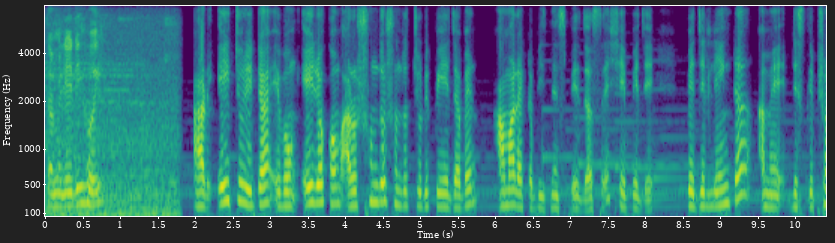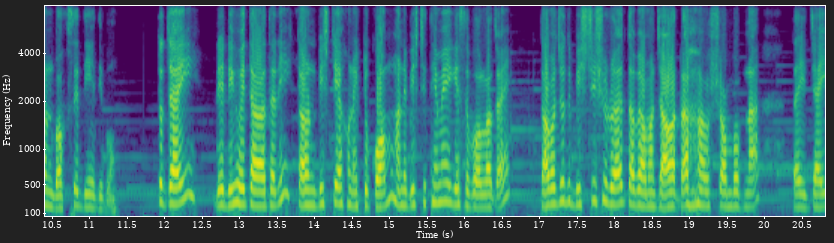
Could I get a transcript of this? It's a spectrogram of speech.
তো আমি রেডি হই। আর এই চুড়িটা এবং এই রকম আরও সুন্দর সুন্দর চুড়ি পেয়ে যাবেন। আমার একটা বিজনেস পেজ আছে, সেই পেজে। পেজের লিঙ্কটা আমি ডিসক্রিপশন বক্সে দিয়ে দিব। তো যাই রেডি হই তাড়াতাড়ি, কারণ বৃষ্টি এখন একটু কম মানে বৃষ্টি থেমেই গেছে বলা যায়। তো আবার যদি বৃষ্টি শুরু হয়, তবে আমার যাওয়াটা সম্ভব না। তাই যাই,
